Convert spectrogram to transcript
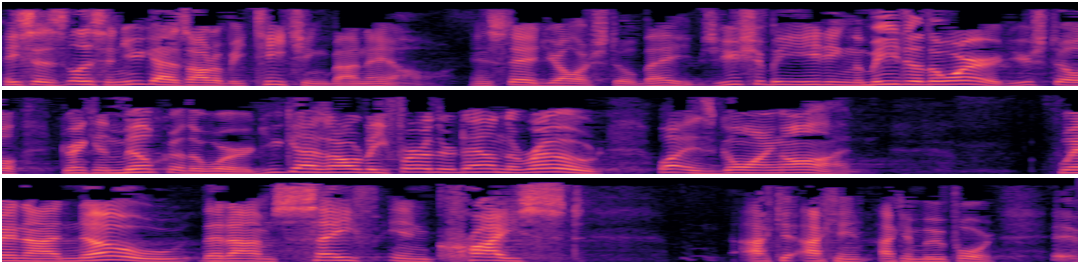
He says, Listen, you guys ought to be teaching by now. Instead, y'all are still babes. You should be eating the meat of the Word. You're still drinking milk of the Word. You guys ought to be further down the road. What is going on? When I know that I'm safe in Christ, I can, I can, I can move forward. Eh,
